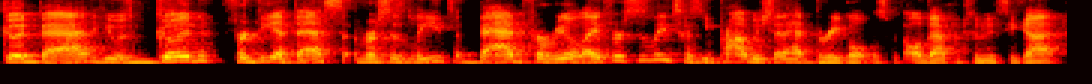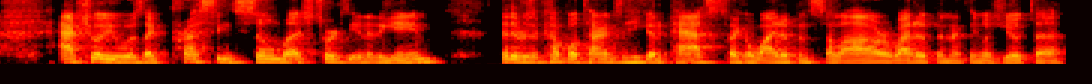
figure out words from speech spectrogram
good, bad. He was good for DFS versus Leeds, bad for real life versus Leeds because he probably should have had three goals with all the opportunities he got. Actually, was like pressing so much towards the end of the game that there was a couple times that he could have passed like a wide open Salah or wide open, I think it was Jota,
